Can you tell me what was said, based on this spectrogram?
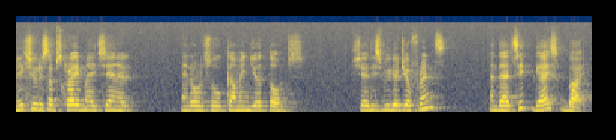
make sure to subscribe my channel and also comment your thoughts. Share this video to your friends. And that's it guys. Bye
